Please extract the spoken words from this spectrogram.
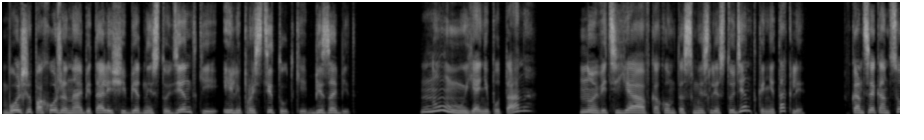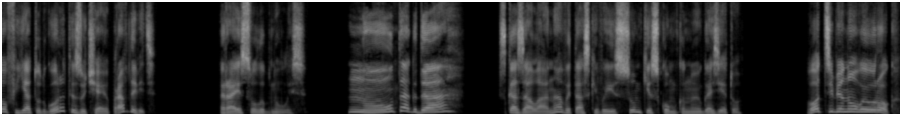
Больше похоже на обиталище бедной студентки или проститутки, без обид. Ну, я не путана. Но ведь я в каком-то смысле студентка, не так ли? В конце концов, я тут город изучаю, правда ведь?» Райс улыбнулась. «Ну, тогда...» — сказала она, вытаскивая из сумки скомканную газету. «Вот тебе новый урок.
